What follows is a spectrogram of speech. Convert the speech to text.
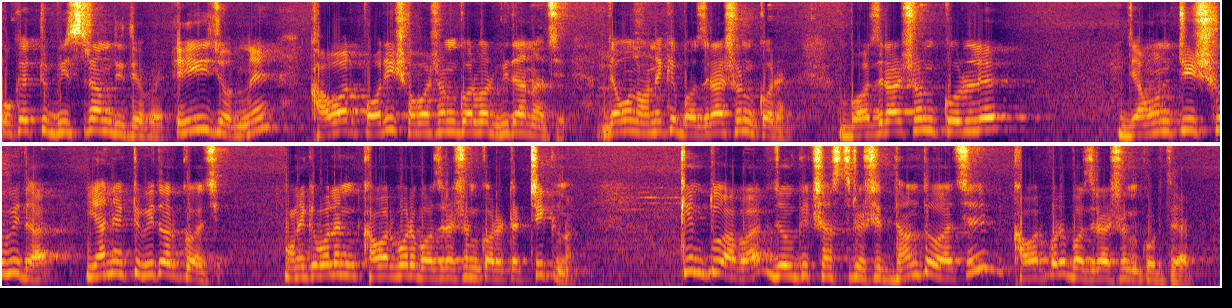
ওকে একটু বিশ্রাম দিতে হবে। এই জন্যে খাওয়ার পরই সবাসন করবার বিধান আছে। যেমন অনেকে বজ্রাসন করেন। বজ্রাসন করলে যেমনটি সুবিধা, ইয়ানে একটু বিতর্ক আছে। অনেকে বলেন, খাওয়ার পরে বজ্রাসন করাটা ঠিক নয়। কিন্তু আবার যৌগিক শাস্ত্রীয় সিদ্ধান্তও আছে, খাওয়ার পরে বজ্রাসন করতে হবে।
